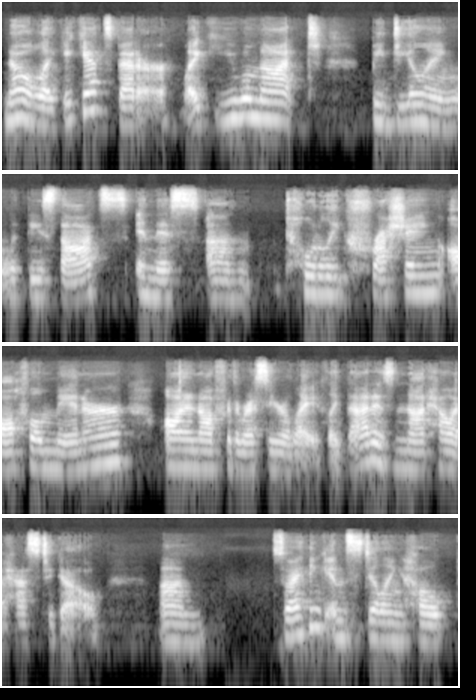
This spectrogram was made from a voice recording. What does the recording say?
no, like it gets better. Like you will not be dealing with these thoughts in this um, totally crushing, awful manner on and off for the rest of your life. Like that is not how it has to go. Um, so I think instilling hope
